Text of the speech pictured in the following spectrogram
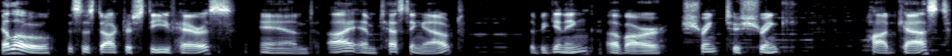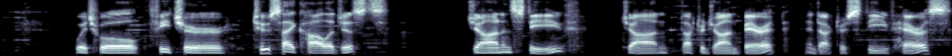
Hello, this is Dr. Steve Harris, and I am testing out the beginning of our Shrink to Shrink podcast, which will feature two psychologists, John and Steve, John, Dr. John Barrett, and Dr. Steve Harris,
